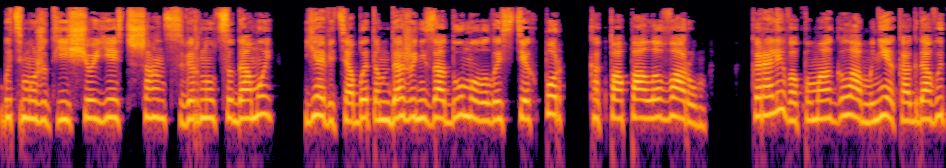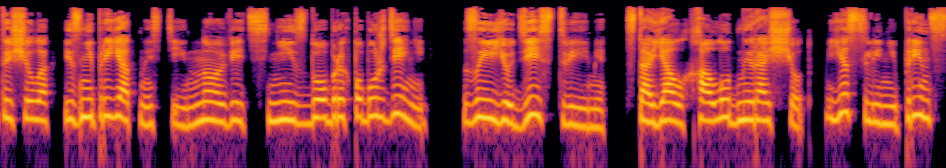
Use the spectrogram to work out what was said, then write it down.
Быть может, еще есть шанс вернуться домой? Я ведь об этом даже не задумывалась с тех пор, как попала в Арум. Королева помогла мне, когда вытащила из неприятностей, но ведь не из добрых побуждений. За ее действиями стоял холодный расчет. Если не принц,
